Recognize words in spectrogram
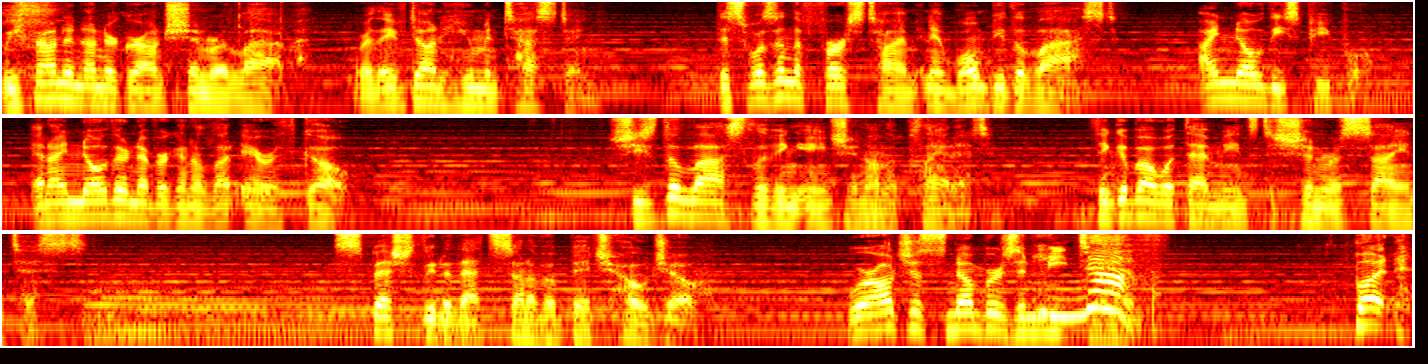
We found an underground Shinra lab, where they've done human testing. This wasn't the first time, and it won't be the last. I know these people, and I know they're never gonna let Aerith go. She's the last living ancient on the planet. Think about what that means to Shinra's scientists. Especially to that son of a bitch, Hojo. We're all just numbers and meat to him. Enough! But...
